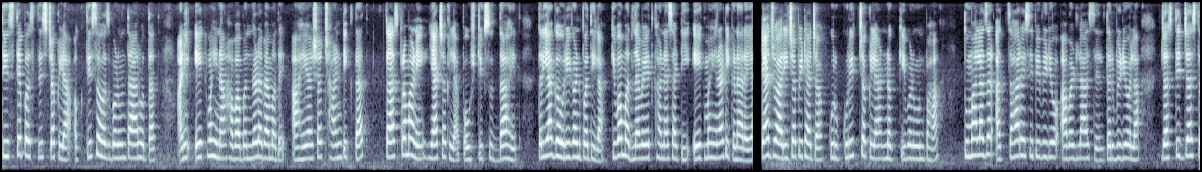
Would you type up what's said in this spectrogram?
तीस ते पस्तीस चकल्या अगदी सहज बनून तयार होतात आणि एक महिना हवाबंद डब्यामध्ये आहे अशा छान टिकतात. त्याचप्रमाणे या चकल्या पौष्टिकसुद्धा आहेत. तर या गौरी गणपतीला किंवा मधल्या वेळेत खाण्यासाठी एक महिना टिकणाऱ्या या- या ज्वारीच्या पिठाच्या कुरकुरीत चकल्या नक्की बनवून पहा. तुम्हाला जर आजचा हा रेसिपी व्हिडिओ आवडला असेल तर व्हिडिओला जास्तीत जास्त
